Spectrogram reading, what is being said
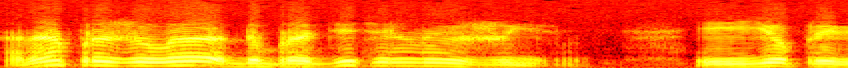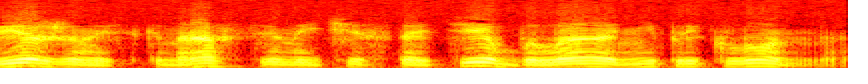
Она прожила добродетельную жизнь, и ее приверженность к нравственной чистоте была непреклонна.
